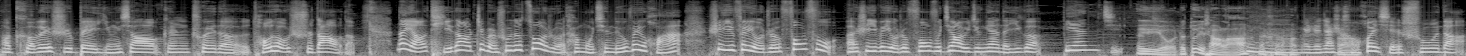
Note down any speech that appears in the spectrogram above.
啊，可谓是被营销跟吹得头头是道的。那也要提到这本书的作者，他母亲刘卫华。是一位有着丰富啊，是一位有着丰富教育经验的一个。编辑，哎呦，这对上了啊！嗯，人家是很会写书的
